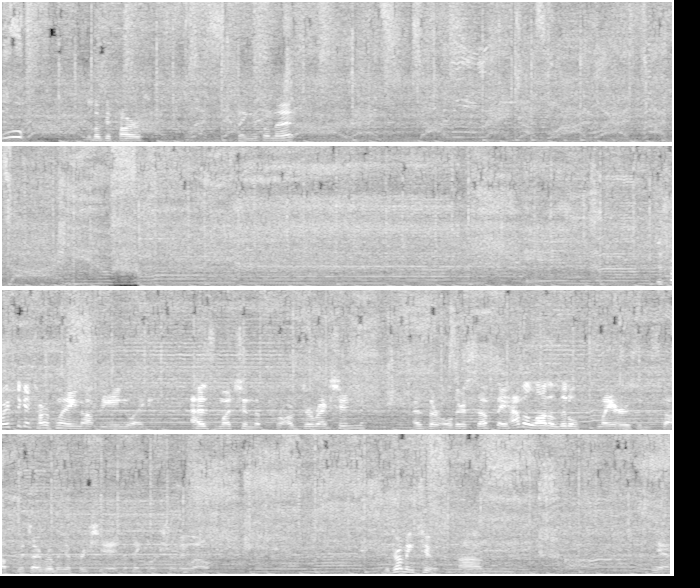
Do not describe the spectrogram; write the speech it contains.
Woo. Little guitar things on that. Despite the guitar playing not being like as much in the prog direction as their older stuff, they have a lot of little flares and stuff, which I really appreciate. I think works really well. The drumming too. Um, yeah.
